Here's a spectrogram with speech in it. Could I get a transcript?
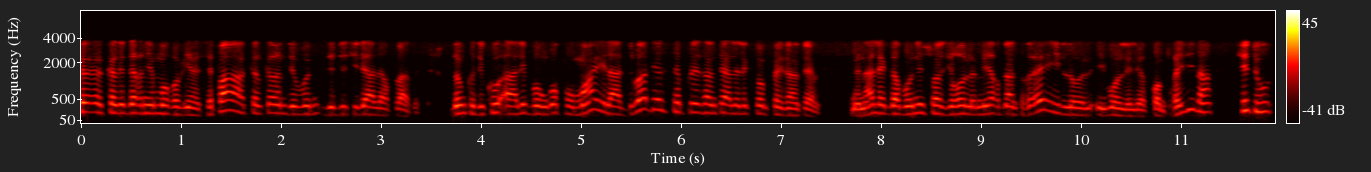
que, que le dernier mot revient. C'est pas à quelqu'un de, de décider à leur place. Donc du coup, Ali Bongo, pour moi, il a le droit de se présenter à l'élection présidentielle. Maintenant, les Gabonais choisiront le meilleur d'entre eux, ils, le- ils vont l'élire comme président. C'est tout.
